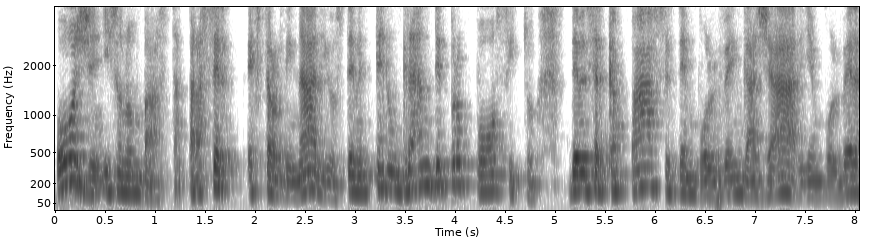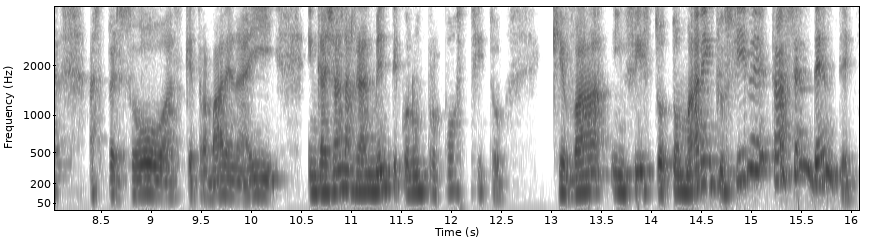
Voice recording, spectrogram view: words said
Hoje, isso não basta. Para ser extraordinários, devem ter um grande propósito, devem ser capazes de envolver, engajar e envolver as pessoas que trabalham aí, engajá-las realmente com um propósito que vai, insisto, tomar inclusive trascendente.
